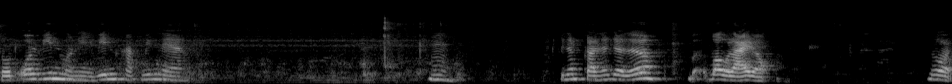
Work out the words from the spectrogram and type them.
สดโอ้ยวิ่นมือนี่วิ่นผักวิ่นแหน่อืมกินน้ำกันนะจ๊ะเด้อบ่เบาหลายดอกรอด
